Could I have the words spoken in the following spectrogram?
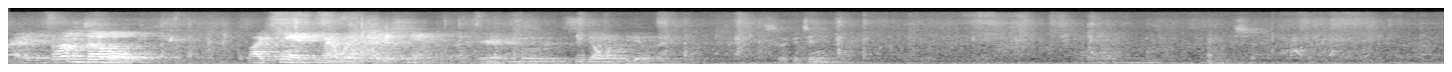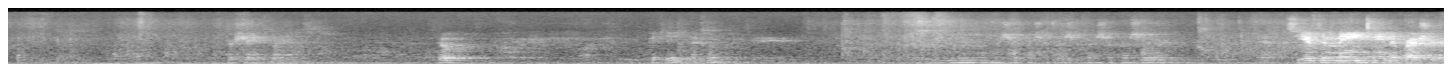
Right? If I'm double, I can't keep my weight. I just can't. Like, you're gonna be moving, so you don't want to be doing that. So continue. Push hands, my hands. Go. Continue. Next one. Pressure, pressure, pressure, pressure, pressure. Yeah. So you have to maintain the pressure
